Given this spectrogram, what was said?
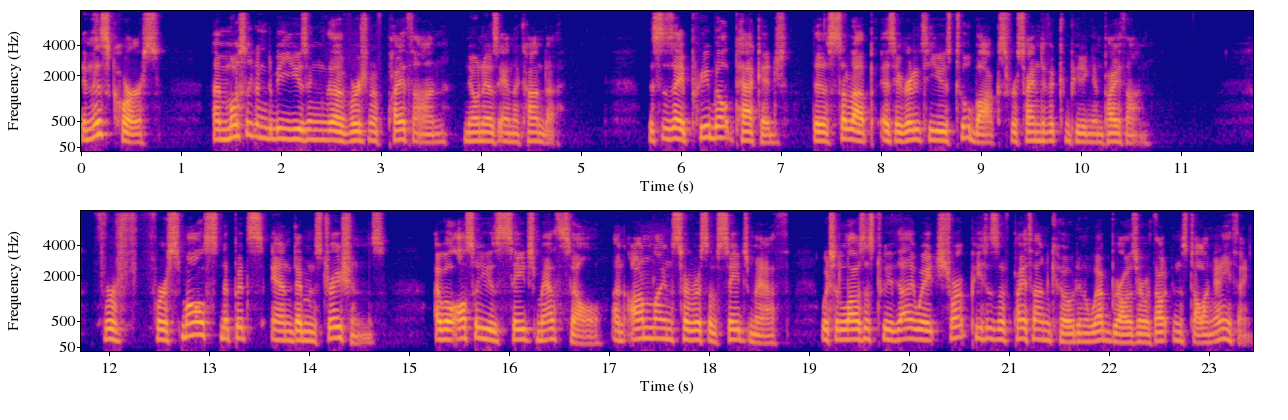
In this course, I'm mostly going to be using the version of Python known as Anaconda. This is a pre-built package that is set up as a ready-to-use toolbox for scientific computing in Python. For, for small snippets and demonstrations, I will also use Sage MathCell, an online service of SageMath, which allows us to evaluate short pieces of Python code in a web browser without installing anything.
